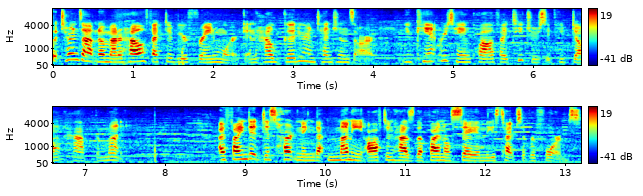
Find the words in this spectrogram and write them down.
it turns out no matter how effective your framework and how good your intentions are, you can't retain qualified teachers if you don't have the money. I find it disheartening that money often has the final say in these types of reforms.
